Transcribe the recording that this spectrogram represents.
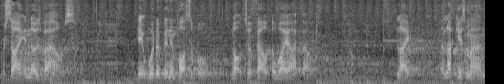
reciting those vows, it would have been impossible not to have felt the way I felt. Like the luckiest man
